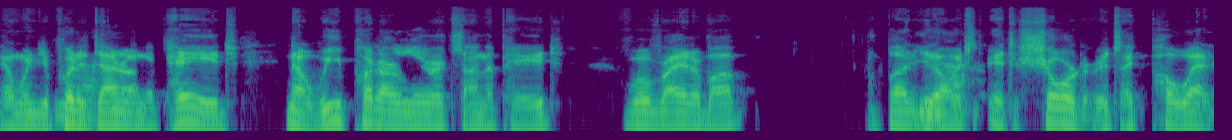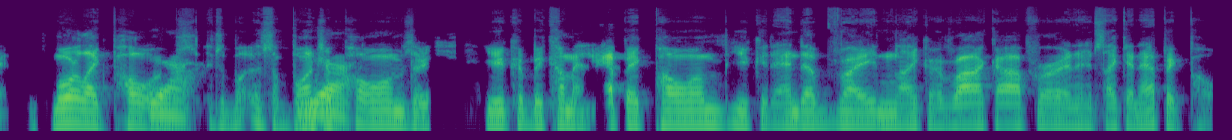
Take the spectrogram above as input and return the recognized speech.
And when you put yeah. it down on the page, now we put our lyrics on the page. We'll write them up, but you know it's it's shorter. It's like poetic. It's more like poems. It's, it's a bunch of poems. That you could become an epic poem. You could end up writing like a rock opera, and it's like an epic poem.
